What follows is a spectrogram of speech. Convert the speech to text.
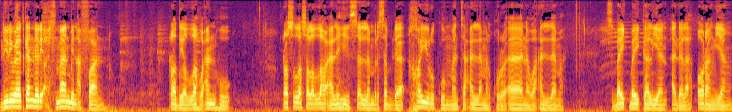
Diriwayatkan dari Uthman bin Affan radhiyallahu anhu Rasulullah sallallahu alaihi wasallam bersabda, "Khairukum man ta'allama al-Qur'ana wa 'allama." Sebaik-baik kalian adalah orang yang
